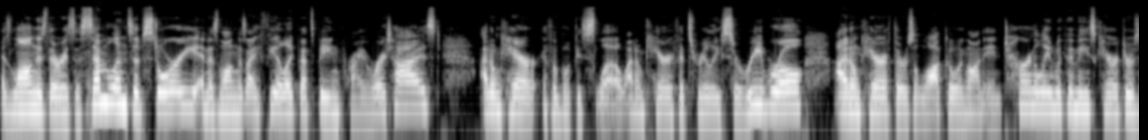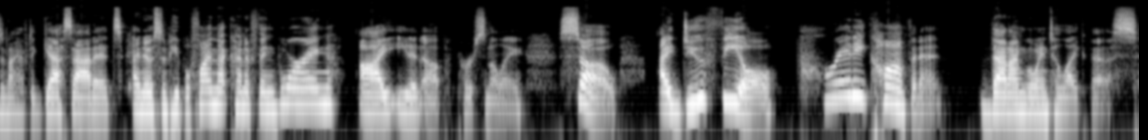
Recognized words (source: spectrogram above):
As long as there is a semblance of story and as long as I feel like that's being prioritized, I don't care if a book is slow. I don't care if it's really cerebral. I don't care if there's a lot going on internally within these characters and I have to guess at it. I know some people find that kind of thing boring. I eat it up personally. So I do feel pretty confident that I'm going to like this,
